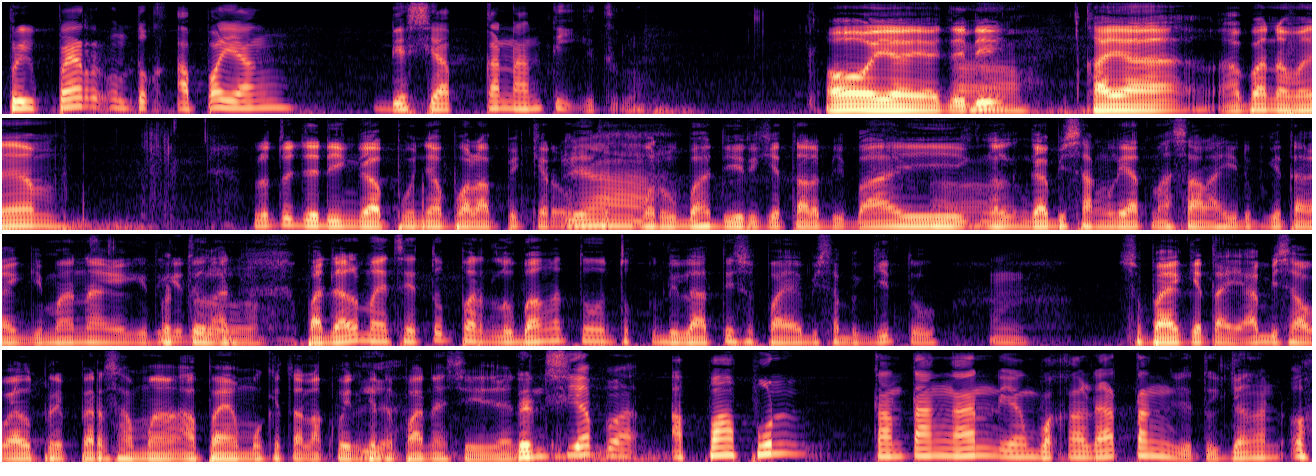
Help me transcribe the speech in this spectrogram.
prepare untuk apa yang dia siapkan nanti gitu loh Oh iya ya, jadi Ah, kayak apa namanya? Lu tuh jadi nggak punya pola pikir untuk Ya. merubah diri kita lebih baik, Ah. nggak bisa ngelihat masalah hidup kita kayak gimana kayak gitu-gitu kan. Padahal mindset itu perlu banget tuh untuk dilatih supaya bisa begitu. Hmm. Supaya kita ya bisa well prepare sama apa yang mau kita lakuin ke Iya. depannya sih. Dan, dan siapa apa pun tantangan yang bakal datang gitu jangan oh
